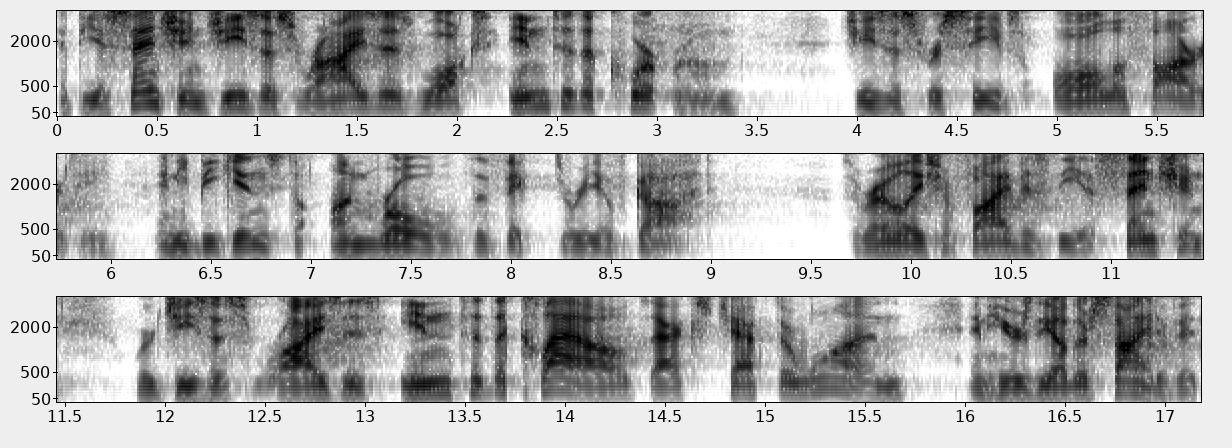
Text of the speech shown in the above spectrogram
At the ascension, Jesus rises, walks into the courtroom. Jesus receives all authority, and he begins to unroll the victory of God. So, Revelation 5 is the ascension where Jesus rises into the clouds, Acts chapter 1. And here's the other side of it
